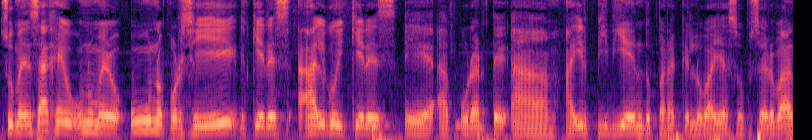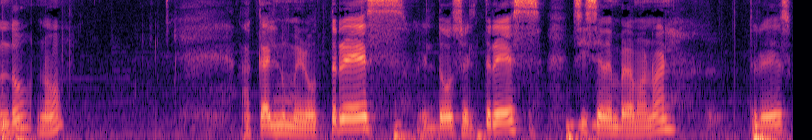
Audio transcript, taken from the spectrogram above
Su mensaje número uno, por si quieres algo y quieres eh, apurarte a, a ir pidiendo para que lo vayas observando, ¿no? Acá el número 3, el 2, el 3. Sí se ven, para Manuel? 3.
